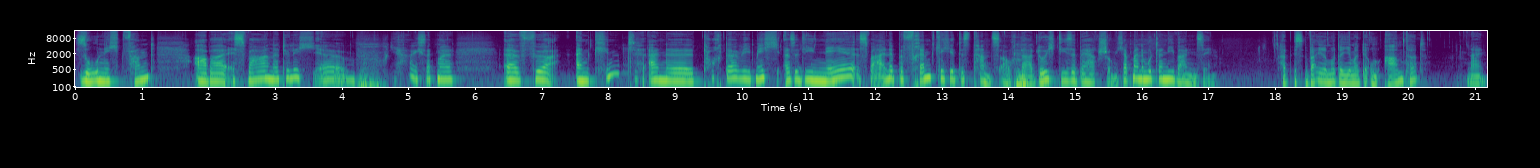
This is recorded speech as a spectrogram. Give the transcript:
so nicht fand. Aber es war natürlich, äh, ja, ich sag mal, äh, für ein Kind, eine Tochter wie mich, also die Nähe, es war eine befremdliche Distanz auch hm. da durch diese Beherrschung. Ich habe meine Mutter nie weinen sehen. Hat, ist, war Ihre Mutter jemand, der umarmt hat? Nein.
